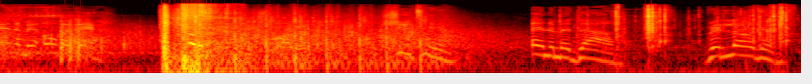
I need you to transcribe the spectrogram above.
Enemy over there. Enemy spotted. Shoot him. Enemy down. Reloading.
